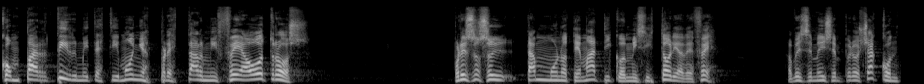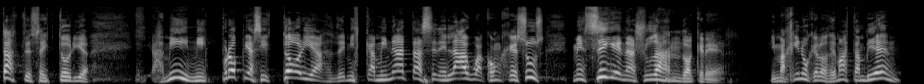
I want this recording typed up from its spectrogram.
Compartir mi testimonio es prestar mi fe a otros. Por eso soy tan monotemático en mis historias de fe. A veces me dicen, pero ya contaste esa historia. A mí, mis propias historias de mis caminatas en el agua con Jesús me siguen ayudando a creer. Imagino que los demás también.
